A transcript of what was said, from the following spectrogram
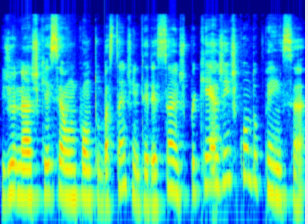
Júnior, acho que esse é um ponto bastante interessante, porque a gente quando pensa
